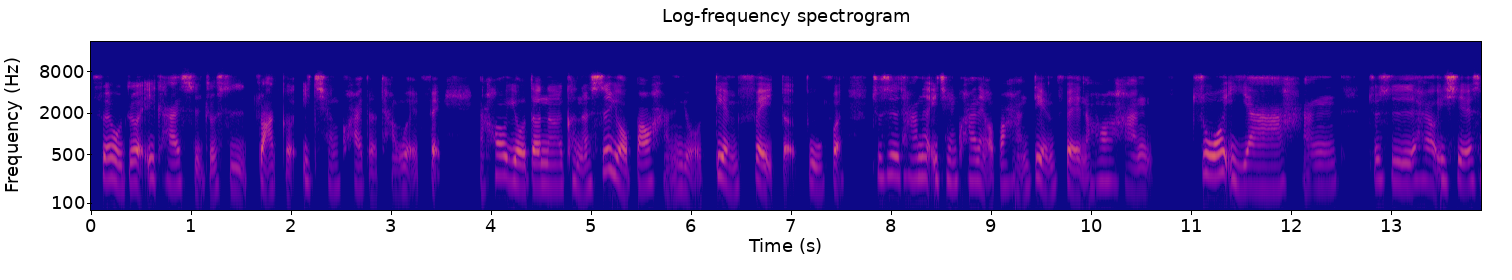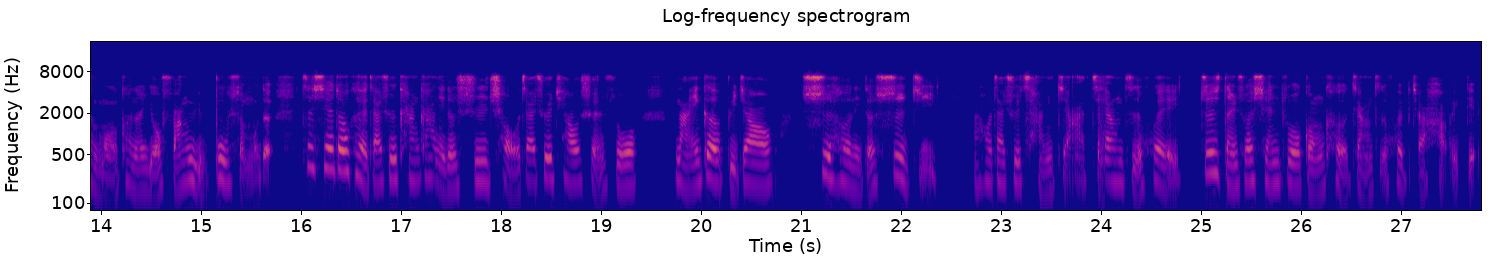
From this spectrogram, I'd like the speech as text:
所以我觉得一开始就是抓个一千块的摊位费，然后有的呢可能是有包含有电费的部分，就是它那一千块呢有包含电费，然后含桌椅啊，含就是还有一些什么可能有防雨布什么的，这些都可以再去看看你的需求，再去挑选说哪一个比较适合你的市集。然后再去参加，这样子会就是等于说先做功课，这样子会比较好一点。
